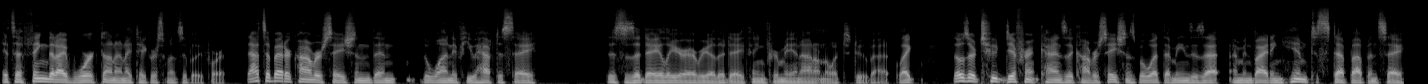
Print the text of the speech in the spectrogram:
it's a thing that I've worked on and I take responsibility for it. That's a better conversation than the one if you have to say, this is a daily or every other day thing for me and I don't know what to do about it. Like those are two different kinds of conversations, but what that means is that I'm inviting him to step up and say,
